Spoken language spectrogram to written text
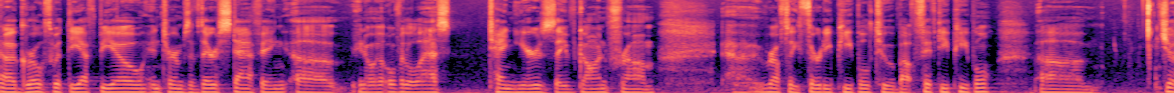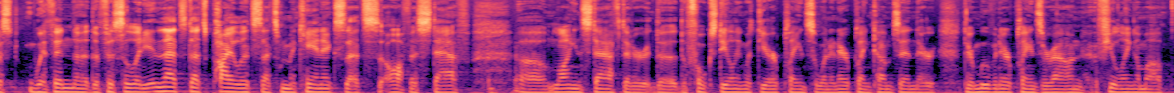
Uh, growth with the FBO in terms of their staffing. Uh, you know, over the last 10 years, they've gone from roughly 30 people to about 50 people. Um, just within the, the facility, and that's that's pilots, that's mechanics, that's office staff, uh, line staff that are the, the folks dealing with the airplane. So when an airplane comes in, they're they're moving airplanes around, fueling them up,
